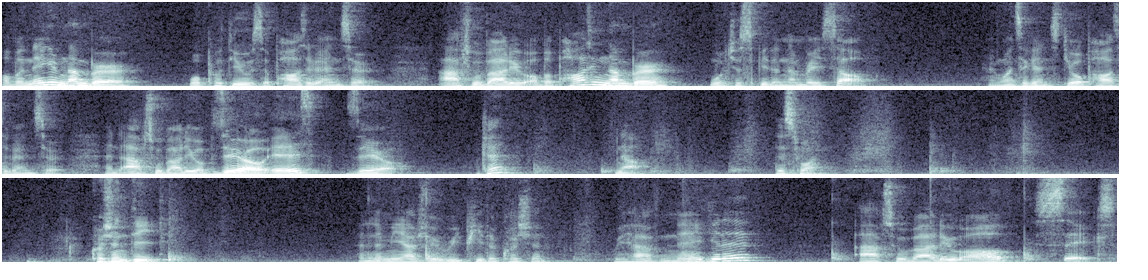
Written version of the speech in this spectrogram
of a negative number will produce a positive answer. Absolute value of a positive number will just be the number itself. And once again, still a positive answer. And absolute value of 0 is 0. Okay? Now, this one. Question D. And let me actually repeat the question. We have negative absolute value of 6.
